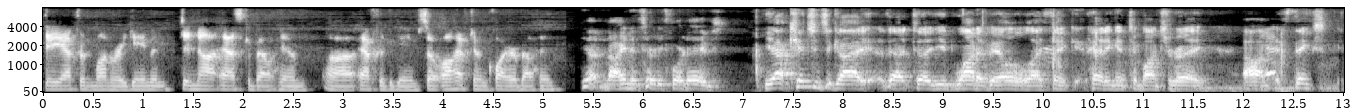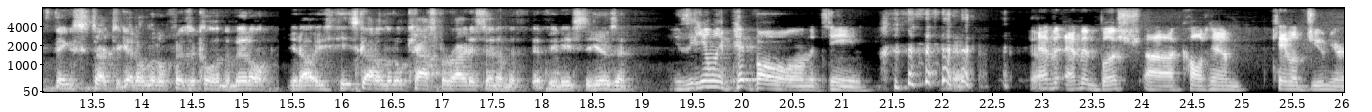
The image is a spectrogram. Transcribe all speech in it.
day after the Monterrey game and did not ask about him uh, after the game. So I'll have to inquire about him. Yeah, nine in 34 days. Yeah, Kitchen's a guy that uh, you'd want available, I think, heading into Monterrey. Um, If things if things start to get a little physical in the middle, you know, he, he's got a little Casperitis in him if, if he needs to use it. He's the only pit bull on the team. yeah. Yeah. Evan, Evan, Bush uh, called him Caleb Jr.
